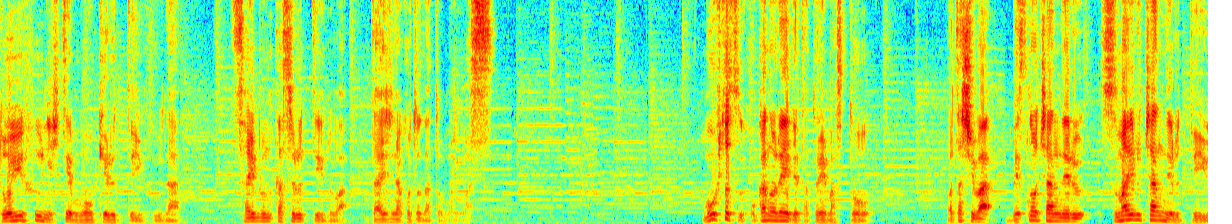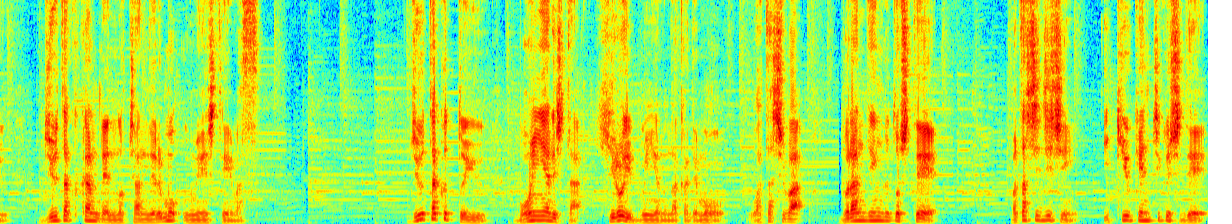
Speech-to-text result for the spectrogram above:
どういう風にして儲けるっていう風な細分化するっていうのは大事なことだと思います。もう一つ他の例で例えますと、私は別のチャンネル、スマイルチャンネルっていう住宅関連のチャンネルも運営しています。住宅というぼんやりした広い分野の中でも、私はブランディングとして、私自身一級建築士で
